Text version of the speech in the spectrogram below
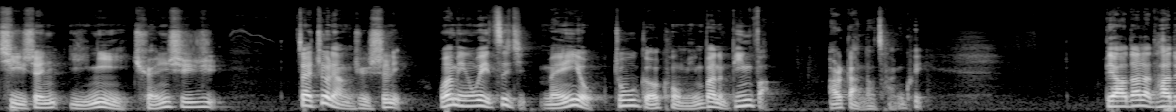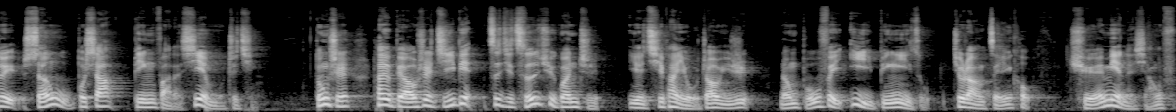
弃身以逆全师日。”在这两句诗里，王阳明为自己没有诸葛孔明般的兵法。而感到惭愧，表达了他对神武不杀兵法的羡慕之情。同时，他又表示，即便自己辞去官职，也期盼有朝一日能不费一兵一卒，就让贼寇全面的降服。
